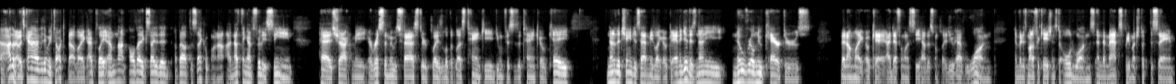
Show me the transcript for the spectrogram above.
I don't know. It's kind of everything we've talked about. Like I play, I'm not all that excited about the second one. I, I, nothing I've really seen has shocked me. Orisa moves faster, plays a little bit less tanky. Doomfist is a tank, okay. None of the changes have me like okay. And again, there's none, no real new characters that I'm like okay. I definitely want to see how this one plays. You have one, and then it's modifications to old ones, and the maps pretty much look the same,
